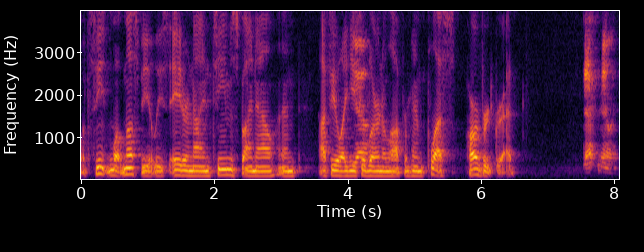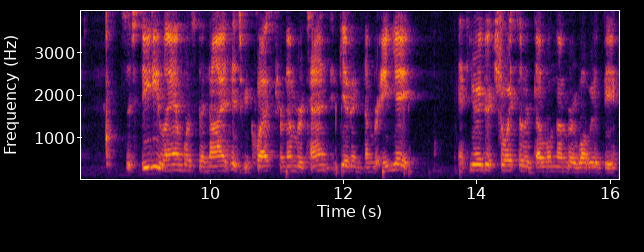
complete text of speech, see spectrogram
what seem what must be at least eight or nine teams by now, and I feel like you yeah. could learn a lot from him. Plus, Harvard grad. Definitely. So CeeDee Lamb was denied his request for number ten and given number eighty-eight. If you had your choice of a double number, what would it be?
